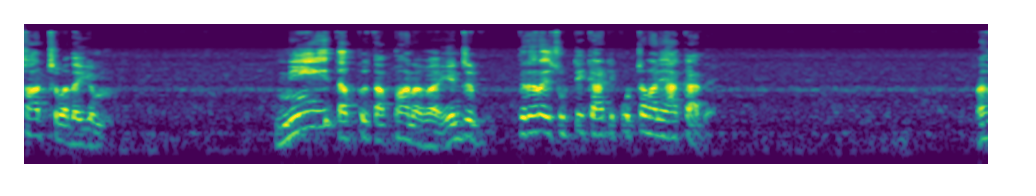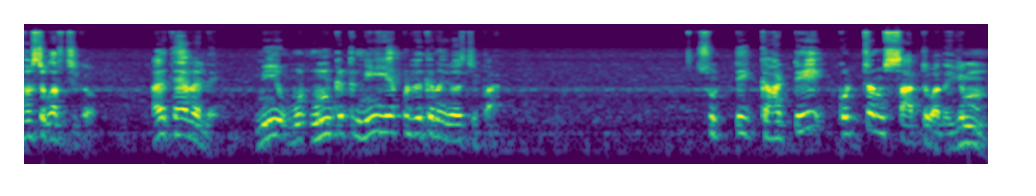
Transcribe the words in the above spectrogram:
சாற்றுவதையும். நீ தப்பு தப்பானவன் என்று பிறரை சுட்டி காட்டி குற்றவாளி ஆக்காத. அதை ஃபஸ்ட்டு குறைச்சிக்கோ. அது தேவையில்லை. நீ உன்- உன்கிட்ட நீ எப்படி இருக்குன்னு யோசிச்சுப்பார் சுட்டி காட்டி குற்றம் சாட்டுவதையும்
